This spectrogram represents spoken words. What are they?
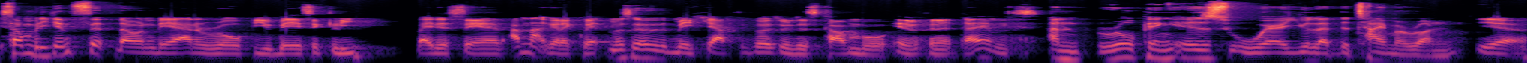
somebody can sit down there and rope you basically by just saying, I'm not going to quit. I'm just going to make you have to go through this combo infinite times. And roping is where you let the timer run Yeah.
